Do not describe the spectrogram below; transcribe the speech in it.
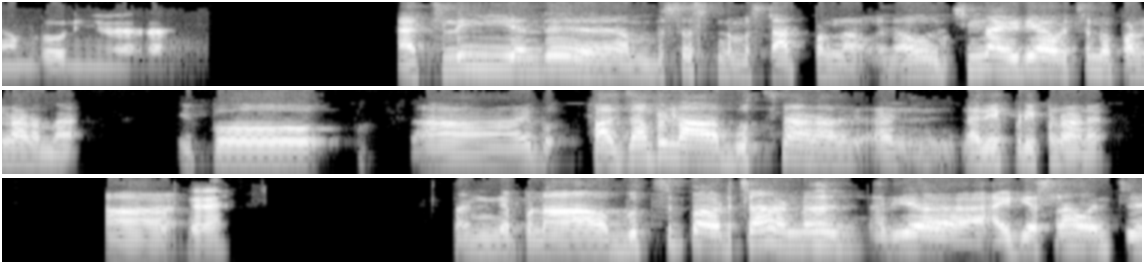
ஏன் ப்ரோ நீங்க வேற? ஆக்சுவலி வந்து நம்ம பிசினஸ் நம்ம ஸ்டார்ட் பண்ணலாம். ஏதாவது ஒரு சின்ன ஐடியா வச்சு நம்ம பண்ணலாம் நம்ம. இப்போ இப்போ ஃபார் எக்ஸாம்பிள் நான் புக்ஸ் நான் நிறைய படிப்பேன் நான். இப்போ நான் புக்ஸ் படிச்சா நிறைய ஐடியாஸ்லாம் வந்துச்சு.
